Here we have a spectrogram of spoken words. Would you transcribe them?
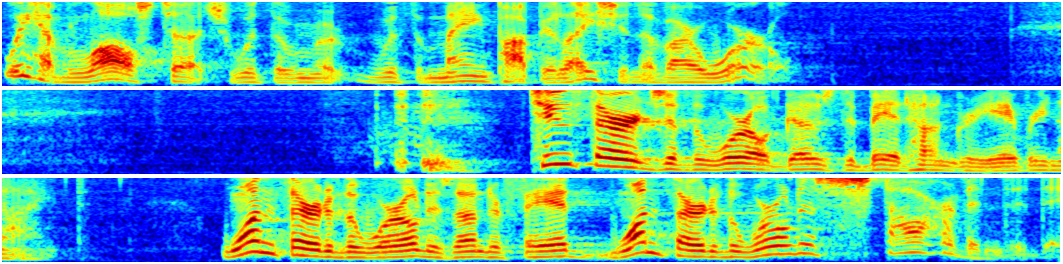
We have lost touch with the, with the main population of our world. Two thirds of the world goes to bed hungry every night. One third of the world is underfed. One third of the world is starving to death.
